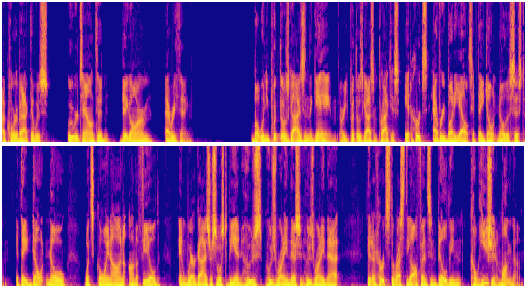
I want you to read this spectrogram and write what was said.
a quarterback that was uber talented, big arm, everything. But when you put those guys in the game or you put those guys in practice, it hurts everybody else if they don't know the system. If they don't know what's going on on the field and where guys are supposed to be in, who's who's running this and who's running that, then it hurts the rest of the offense in building cohesion among them.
